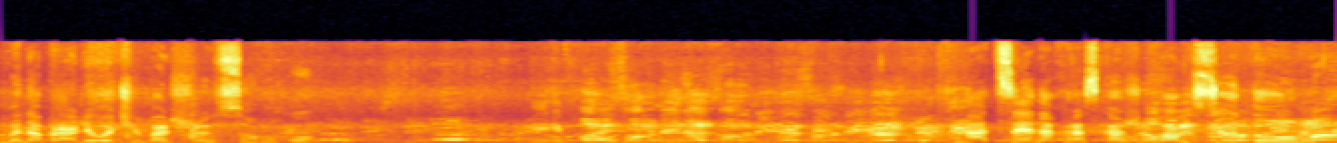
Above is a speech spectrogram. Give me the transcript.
мы набрали очень большую сумку. Переполненную. О ценах расскажу вам все дома.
